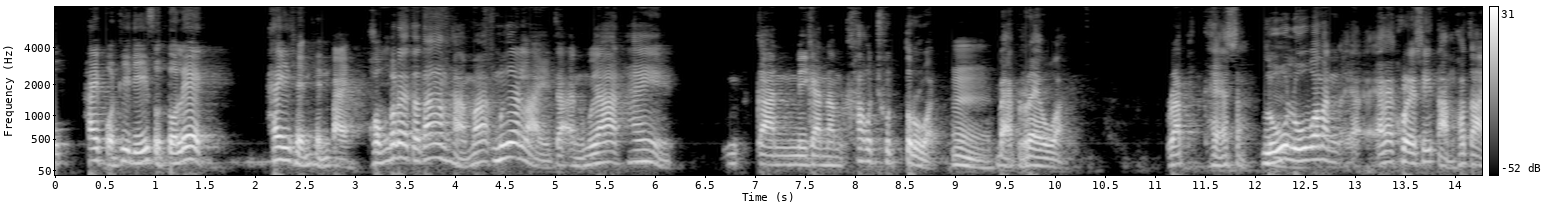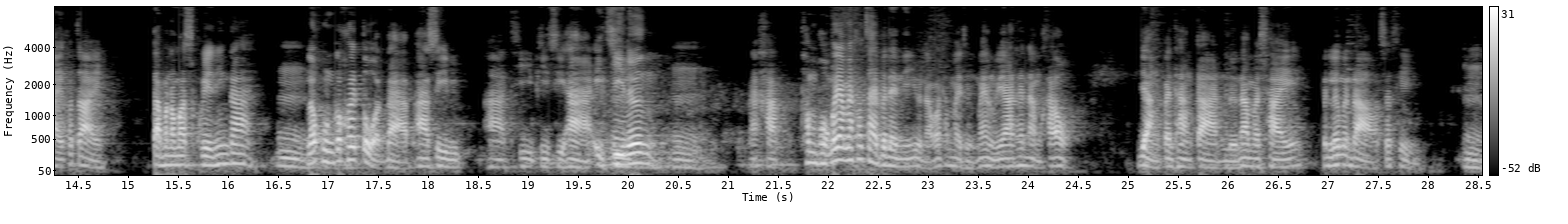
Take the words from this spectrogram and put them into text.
กให้ผลที่ดีที่สุดตัวเลขให้เห็นเห็นไป ผมก็เลยจะตั้งคำถามว่าเมื่อไหร่จะอนุญาตให้การมีการนำเข้าชุดตรวจอืมแบบเร็วอะ rapid test อะรู้รู้ว่ามัน accuracy ต่ำเข้าใจเข้าใจ แต่มันเอามา screening ได้อืมแล้วคุณก็ค่อยตรวจแบบ RC RT PCR อีกทีนึงอืมนะครับทำผมก็ยังไม่เข้าใจประเด็นนี้อยู่นะว่าทำไมถึงไม่อนุญาตให้นำเข้า อย่างเป็นทางการหรือนำมาใช้เป็นเรื่องเป็นราวสักทีอืม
